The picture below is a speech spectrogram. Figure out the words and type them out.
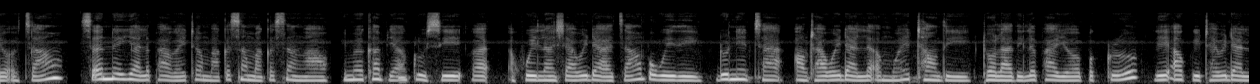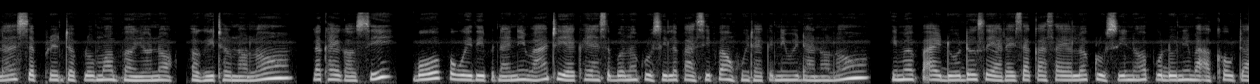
ယောအကြောင်းစနေရလက်ဖဂိုင်ထမကဆန်မကဆန်ငောဒီမခန့်ပြန်အကလုစီကအခွေလန်ရှာဝိဒါအကြောင်းပဝေစီဒုနှစ်ချအောင်ထားဝိဒါလက်အမွဲထောင်တီဒေါ်လာဒီလက်ဖယောပကရလေးအောက်ကီထားဝိဒါလက်စပရင်ဒပလိုမာဘန်ယောနော်အဂီထုံနော်လောလက်ခိုက်ကောက်စီ ဘိုးပဝေဒီပနိုင်နေမှာတရခရန်စဘလန်ကရုစီလပါစီပန်ခွေတဲ့ကနေဝိဒါနော်လောဒီမပိုက်ဒိုဒုဆရာတဲ့စကဆာယလကရုစီနော်ပူဒိုနေမှာအခုတ်တာ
